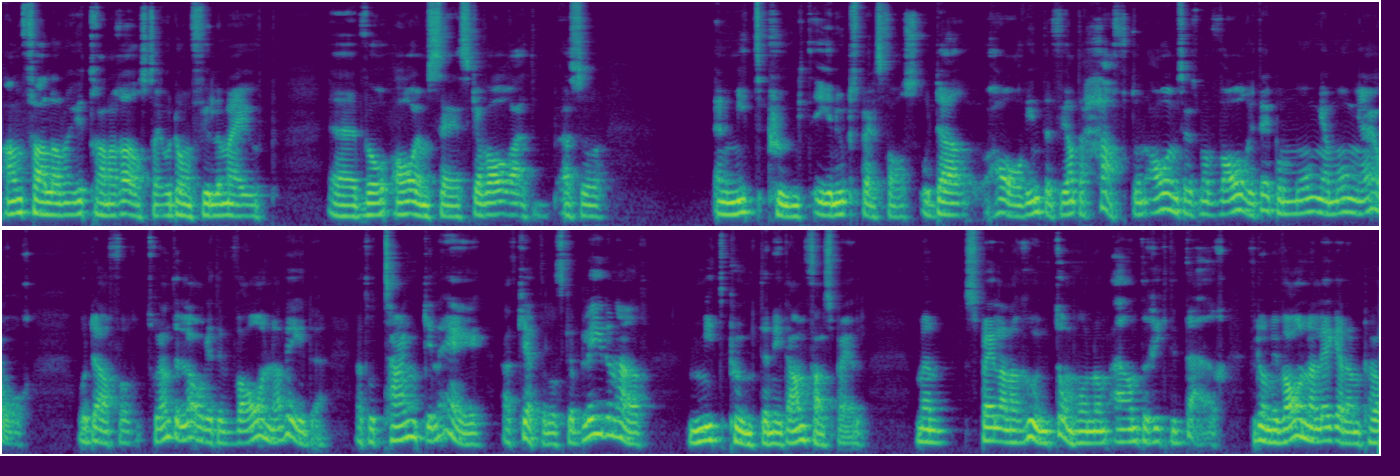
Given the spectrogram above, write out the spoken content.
anfallarna och yttrarna rör sig och de fyller med upp. Eh, vår AMC ska vara ett, alltså, en mittpunkt i en uppspelsfas och där har vi inte, för vi har inte haft en AMC som har varit det på många, många år. Och därför tror jag inte laget är vana vid det. Jag tror tanken är att Kettler ska bli den här mittpunkten i ett anfallsspel. Men spelarna runt om honom är inte riktigt där. För de är vana att lägga den på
